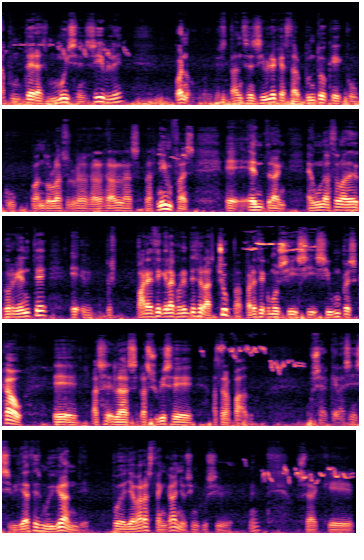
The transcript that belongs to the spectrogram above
la puntera es muy sensible bueno, es tan sensible que hasta el punto que cuando las, las, ninfas eh, entran en una zona de corriente, eh, pues parece que la corriente se las chupa, parece como si, si, un pescado eh, las, hubiese atrapado. O sea que la sensibilidad es muy grande, puede llevar hasta engaños inclusive. O sea que,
